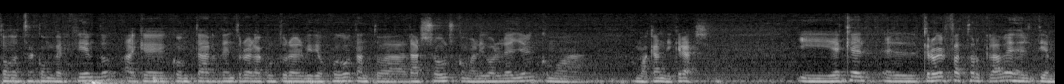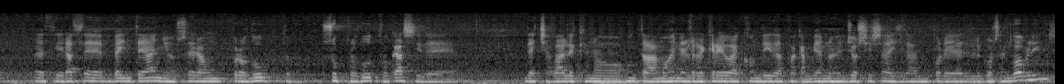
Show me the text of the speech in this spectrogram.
todo está convergiendo. Hay que contar dentro de la cultura del videojuego tanto a Dark Souls como a League of Legends como a, Candy Crush. Y es que el, creo que el factor clave es el tiempo. Es decir, hace 20 años era un producto, subproducto casi, de, de chavales que nos juntábamos en el recreo a escondidas para cambiarnos el Yoshi's Island por el Ghosts and Goblins.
